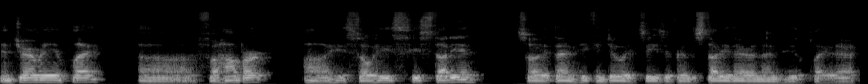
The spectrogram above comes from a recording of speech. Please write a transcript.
in Germany and play uh, for Hamburg. Uh, he's so he's he's studying, so then he can do it. It's easy for him to study there, and then he'll play there.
